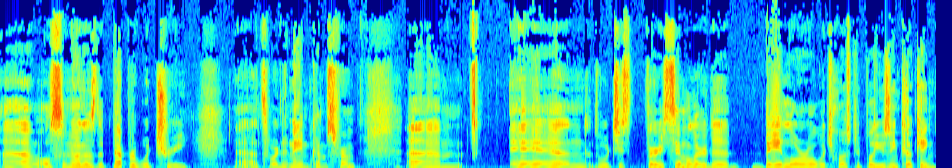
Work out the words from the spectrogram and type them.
um, also known as the pepperwood tree. Uh, that's where the name comes from, um, and which is very similar to Bay Laurel, which most people use in cooking.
